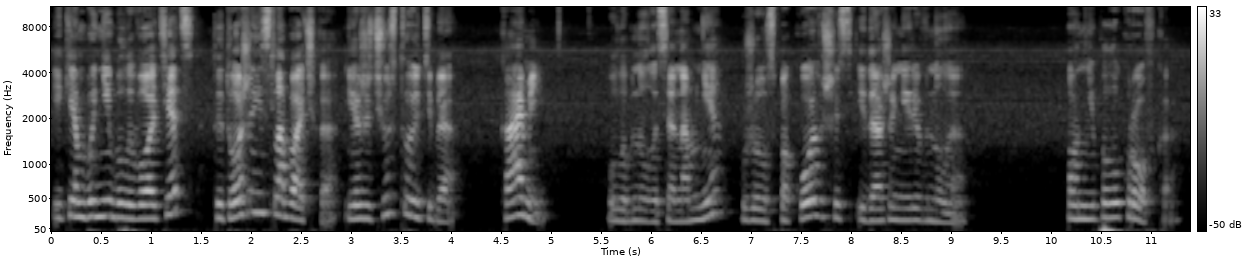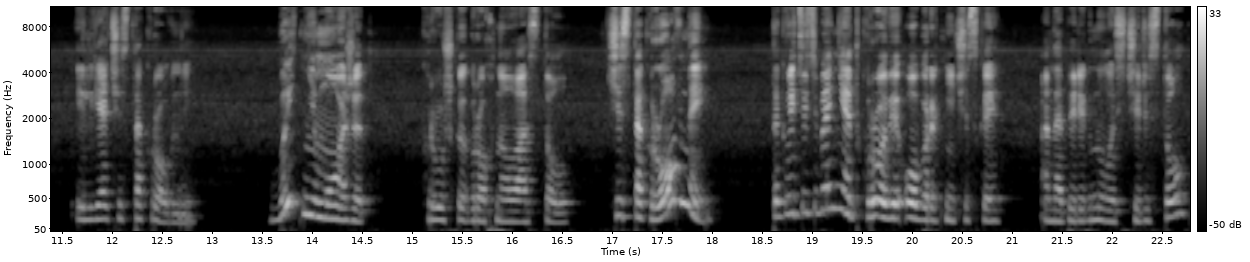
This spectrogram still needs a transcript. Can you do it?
И кем бы ни был его отец, ты тоже не слабачка. Я же чувствую тебя. Камень. Улыбнулась она мне, уже успокоившись и даже не ревнуя. Он не полукровка. Илья чистокровный. «Быть не может!» Кружка грохнула о стол. «Чистокровный? Так ведь у тебя нет крови оборотнической!» Она перегнулась через стол,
